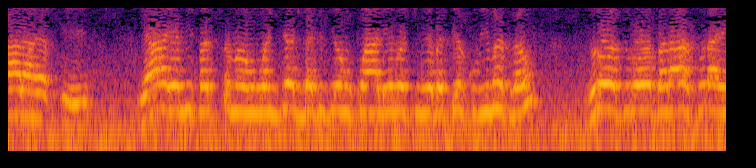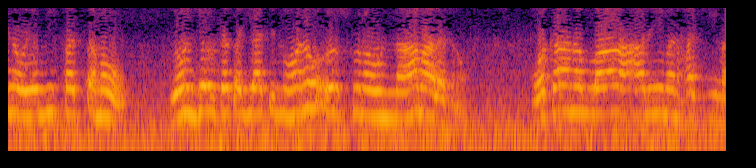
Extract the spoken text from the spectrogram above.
አላ ነፍሲ ያ የሚፈጽመው ወንጀል ለጊዜው እንኳ ሌሎችን የበደልኩ ቢመስለው ዝሮ ዝሮ በራሱ ላይ ነው የሚፈጸመው። የወንጀሉ ተጠያቂ የሚሆነው እርሱ ነውና ማለት ነው ወካነ አላህ አሊመን ሐኪማ።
